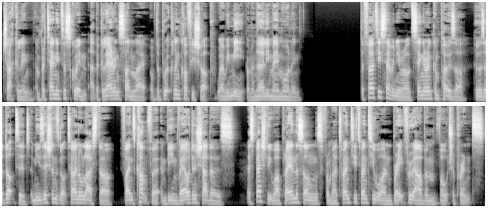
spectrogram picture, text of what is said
chuckling and pretending to squint at the glaring sunlight of the Brooklyn coffee shop where we meet on an early May morning. The 37 year old singer and composer, who has adopted a musician's nocturnal lifestyle, finds comfort in being veiled in shadows, especially while playing the songs from her 2021 breakthrough album Vulture Prince.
